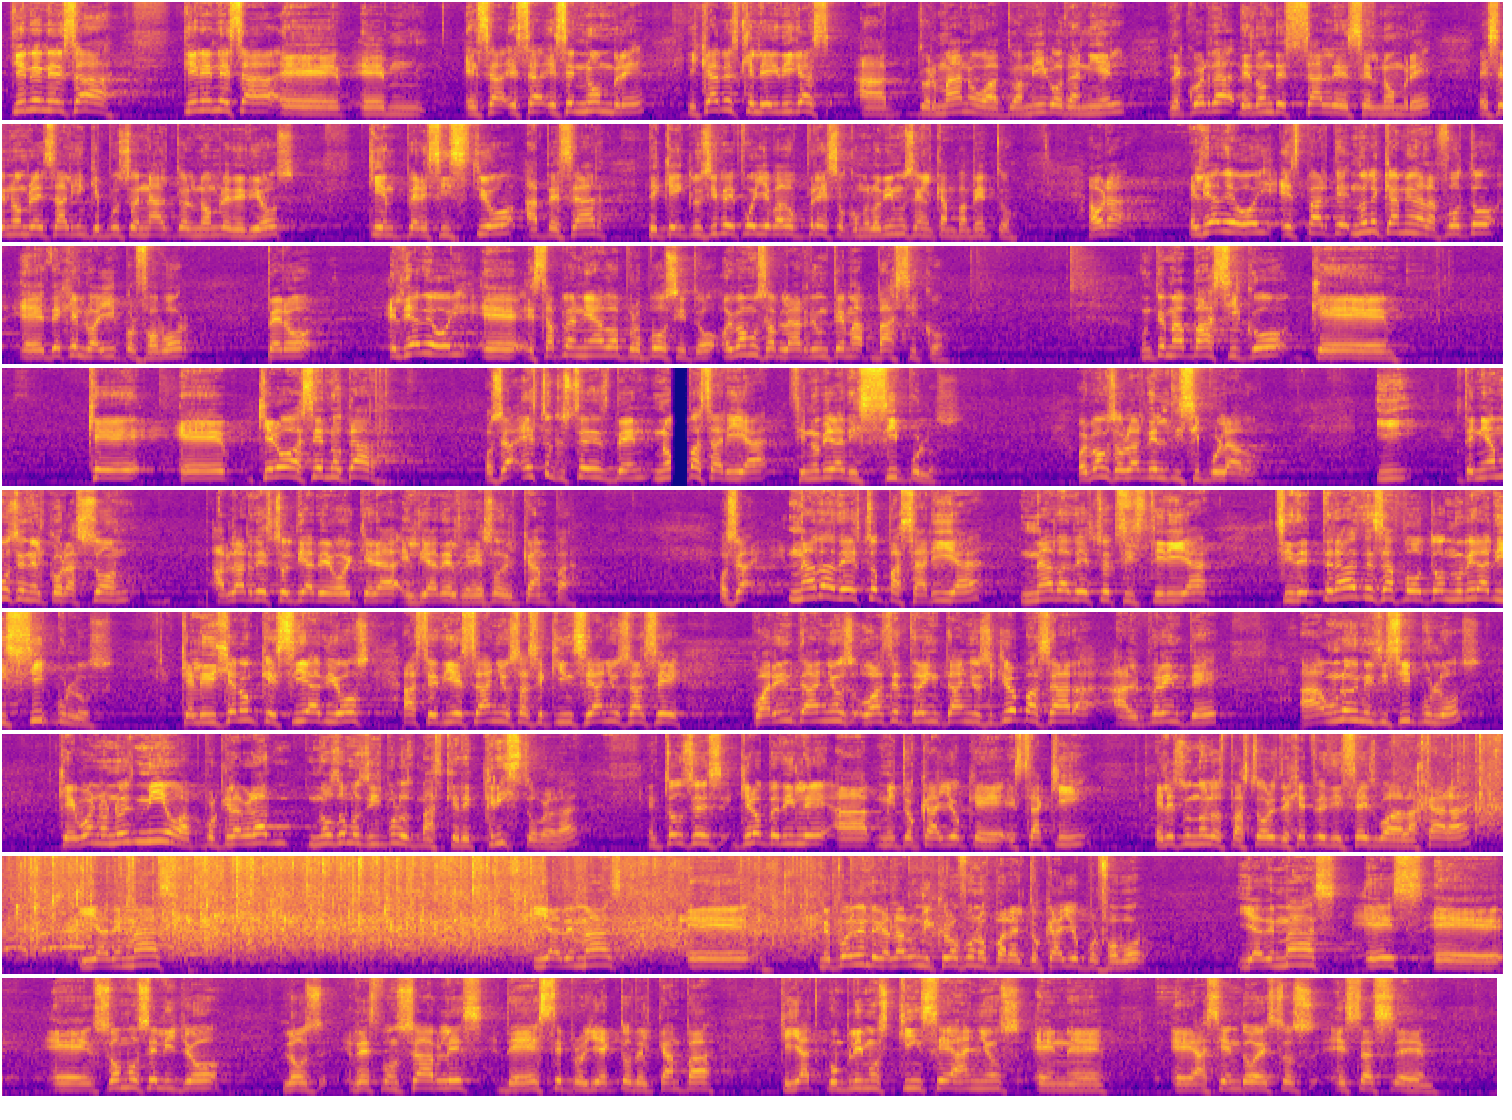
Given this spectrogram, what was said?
tienen esa, tienen esa, eh, em, esa, ese nombre y cada vez que le digas a tu hermano o a tu amigo Daniel, recuerda de dónde sale ese nombre. Ese nombre es alguien que puso en alto el nombre de Dios quien persistió a pesar de que inclusive fue llevado preso, como lo vimos en el campamento. Ahora, el día de hoy es parte, no le cambien a la foto, eh, déjenlo ahí por favor, pero el día de hoy eh, está planeado a propósito, hoy vamos a hablar de un tema básico, un tema básico que, eh, quiero hacer notar. O sea, esto que ustedes ven no pasaría si no hubiera discípulos. Hoy vamos a hablar del discipulado. Y teníamos en el corazón hablar de esto el día de hoy, que era el día del regreso del campa. O sea, nada de esto pasaría, nada de esto existiría si detrás de esa foto no hubiera discípulos que le dijeron que sí a Dios hace 10 años, hace 15 años, hace 40 años o hace 30 años. Y quiero pasar al frente a uno de mis discípulos, que bueno, no es mío, porque la verdad no somos discípulos más que de Cristo, ¿verdad? Entonces, quiero pedirle a mi tocayo que está aquí. Él es uno de los pastores de G316 Guadalajara. Y además, y además, eh, ¿me pueden regalar un micrófono para el tocayo, por favor? Y además, es, eh, eh, somos él y yo los responsables de este proyecto del Campa, que ya cumplimos 15 años en, haciendo estos, estas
